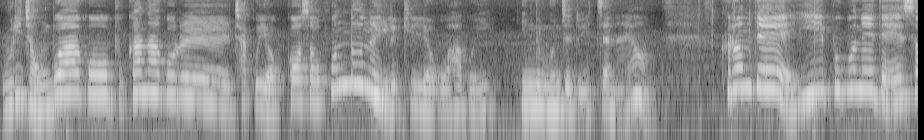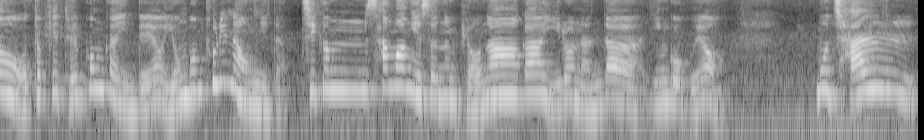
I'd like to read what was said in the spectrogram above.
우리 정부하고 북한하고를 자꾸 엮어서 혼돈을 일으키려고 하고 이- 있는 문제도 있잖아요. 그런데 이 부분에 대해서 어떻게 될 건가인데요. 0번 풀이 나옵니다. 지금 상황에서는 변화가 일어난다인 거고요. 뭐 잘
